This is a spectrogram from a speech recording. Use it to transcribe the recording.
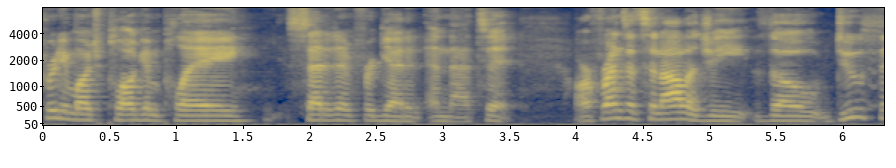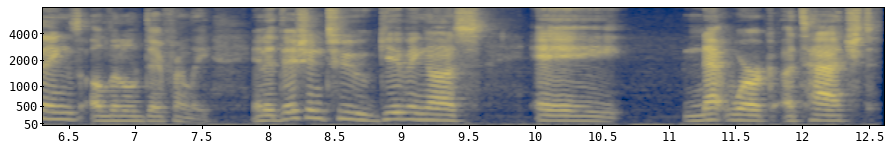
pretty much plug and play, set it and forget it, and that's it. Our friends at Synology, though, do things a little differently. In addition to giving us a network attached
